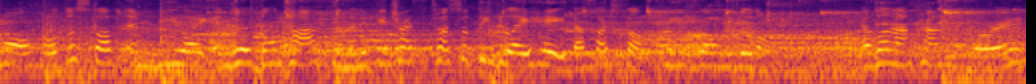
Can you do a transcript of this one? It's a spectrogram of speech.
no, hold the stuff and be like, and just don't talk to him. And if he tries to touch something, be like, hey, that's our stuff. Please don't leave it alone. Not counting you, alright?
